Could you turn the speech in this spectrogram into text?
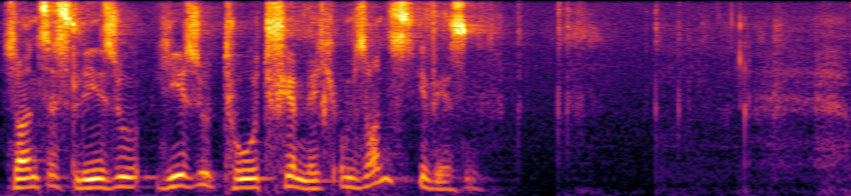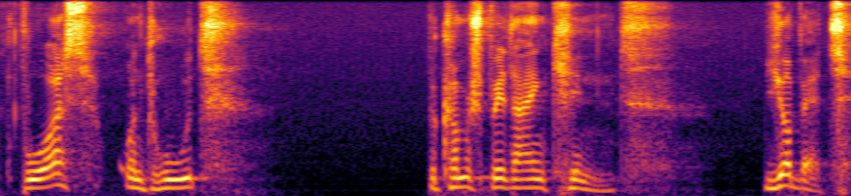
Sonst ist Jesu, Jesu Tod für mich umsonst gewesen. Boas und Ruth bekommen später ein Kind, Jobet.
